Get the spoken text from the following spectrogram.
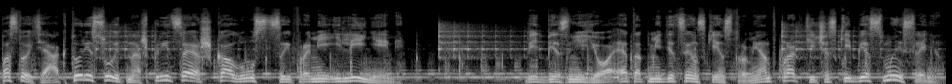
Постойте, а кто рисует на шприце шкалу с цифрами и линиями? Ведь без нее этот медицинский инструмент практически бессмысленен.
